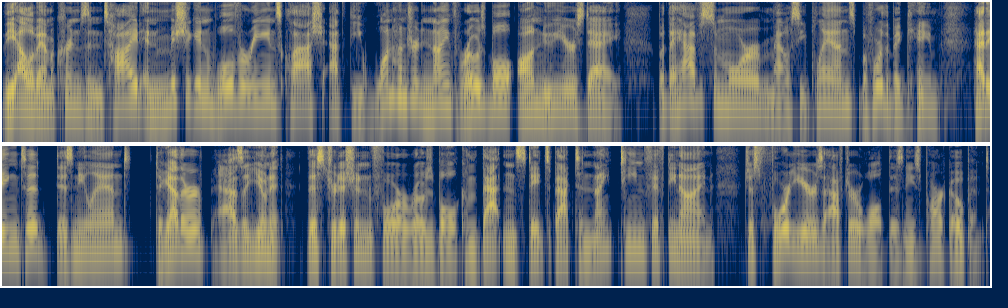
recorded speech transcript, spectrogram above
The Alabama Crimson Tide and Michigan Wolverines clash at the 109th Rose Bowl on New Year's Day, but they have some more mousy plans before the big game, heading to Disneyland together as a unit. This tradition for Rose Bowl combatants dates back to 1959, just four years after Walt Disney's park opened.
